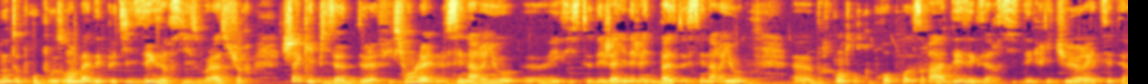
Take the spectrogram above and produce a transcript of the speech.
nous te proposerons bah, des petits exercices voilà, sur chaque épisode de la fiction. Le, scénario euh, existe déjà, il y a déjà une base de scénario. Euh, par contre, on te proposera des exercices d'écriture, etc.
